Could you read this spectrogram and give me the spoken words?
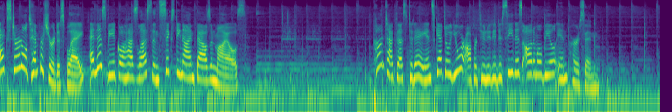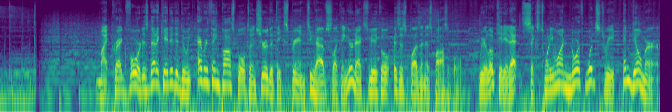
external temperature display, and this vehicle has less than 69,000 miles. Contact us today and schedule your opportunity to see this automobile in person. Mike Craig Ford is dedicated to doing everything possible to ensure that the experience you have selecting your next vehicle is as pleasant as possible. We are located at 621 North Wood Street in Gilmer.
